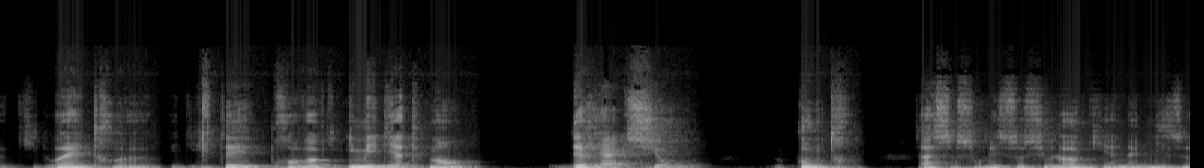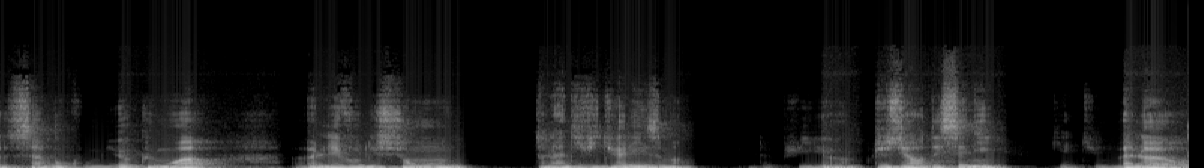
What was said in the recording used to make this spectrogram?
euh, qui doit être euh, édictée provoque immédiatement des réactions contre. Ça, ce sont les sociologues qui analysent ça beaucoup mieux que moi, euh, l'évolution de l'individualisme depuis plusieurs décennies, qui est une valeur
